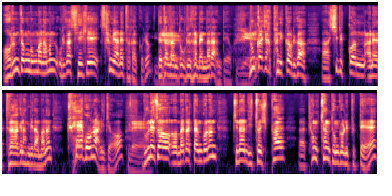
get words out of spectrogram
얼음 종목만 하면 우리가 세계 3위 안에 들어갈 거요. 네. 네덜란드 우리나라 맨날은 안 돼요. 예. 눈까지 합하니까 우리가 10위권 아, 안에 들어가긴 합니다만은 최고는 아니죠. 네. 눈에서 어, 메달 딴 거는 지난 2018 어, 평창 동계올림픽 때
